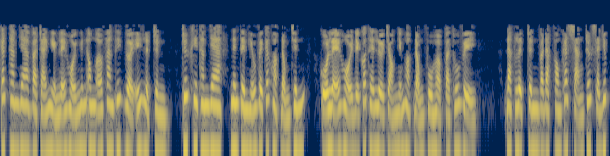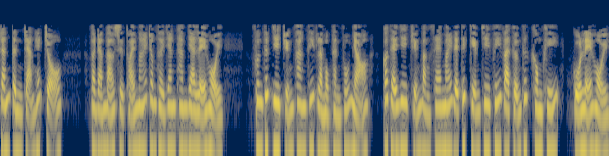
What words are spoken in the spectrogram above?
các tham gia và trải nghiệm lễ hội Nghinh Ông ở Phan Thiết gợi ý lịch trình. Trước khi tham gia, nên tìm hiểu về các hoạt động chính của lễ hội để có thể lựa chọn những hoạt động phù hợp và thú vị. Đặt lịch trình và đặt phòng khách sạn trước sẽ giúp tránh tình trạng hết chỗ và đảm bảo sự thoải mái trong thời gian tham gia lễ hội. Phương thức di chuyển Phan Thiết là một thành phố nhỏ, có thể di chuyển bằng xe máy để tiết kiệm chi phí và thưởng thức không khí của lễ hội.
